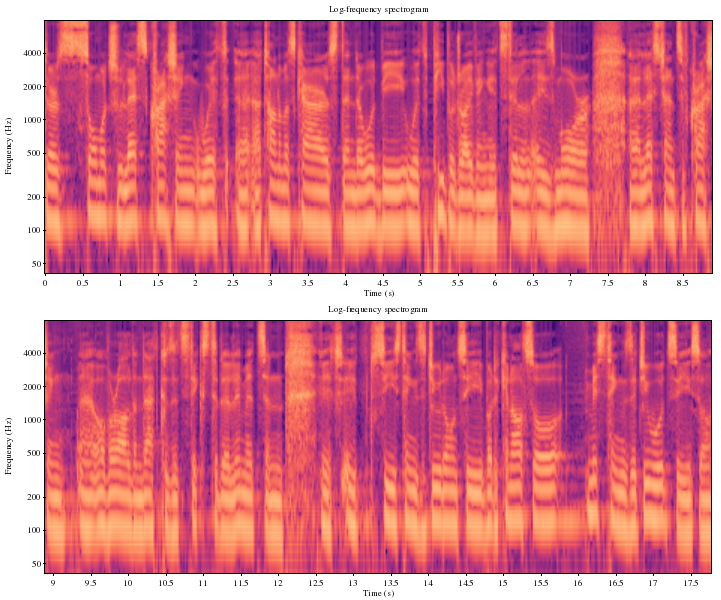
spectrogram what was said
there's so much less crashing with uh, autonomous cars than there would be with people driving. It still is more uh, less chance of crashing uh, overall than that because it sticks to the limits and it it sees things that you don't see, but it can also miss things that you would see. So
